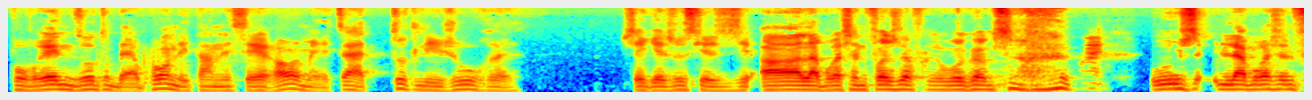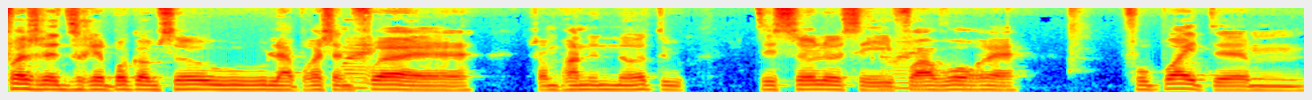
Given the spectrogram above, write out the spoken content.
Pour vrai, nous autres, ben, pas on est en essai-erreur, mais, tu sais, à tous les jours, euh, c'est quelque chose que je dis, ah, la prochaine fois, je le ferai pas comme ça. ou la prochaine fois, je le dirai pas comme ça. Ou la prochaine fois, euh, je vais me prendre une note. Ou, c'est ça, là, c'est, il faut avoir, euh, faut pas être, euh,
